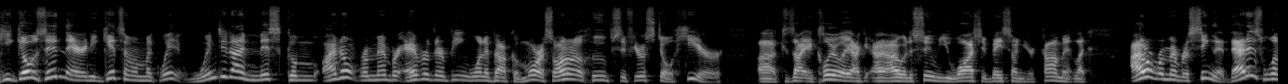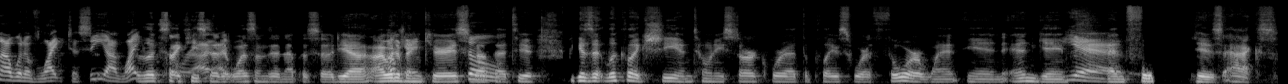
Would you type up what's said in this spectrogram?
he goes in there and he gets him. I'm like, wait, when did I miss Gam? I don't remember ever there being one about Gamora. So I don't know, Hoops, if you're still here, because uh, I clearly I, I would assume you watch it based on your comment. Like, I don't remember seeing that. That is one I would have liked to see. I like. It looks Gamora. like he said I, it wasn't an episode. Yeah, I would okay. have been curious so, about that too, because it looked like she and Tony Stark were at the place where Thor went in Endgame. Yeah, and forged his axe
